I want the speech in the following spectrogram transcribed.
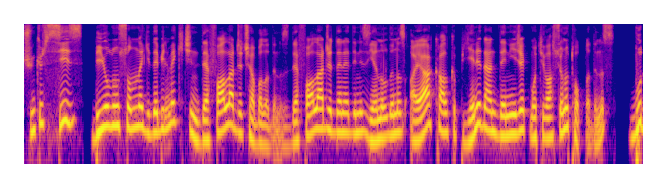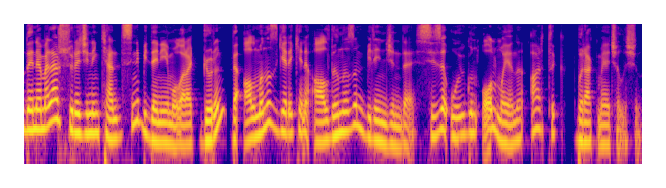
Çünkü siz bir yolun sonuna gidebilmek için defalarca çabaladınız, defalarca denediniz, yanıldınız, ayağa kalkıp yeniden deneyecek motivasyonu topladınız. Bu denemeler sürecinin kendisini bir deneyim olarak görün ve almanız gerekeni aldığınızın bilincinde size uygun olmayanı artık bırakmaya çalışın.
